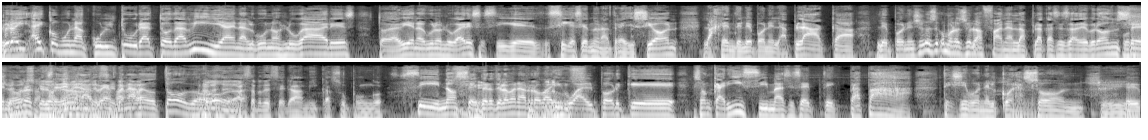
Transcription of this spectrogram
Pero hay, hay como una cultura todavía en algunos lugares, todavía en algunos lugares se sigue, sigue siendo una tradición. La gente le pone la placa, le pone, yo no sé cómo no se lo afanan las placas esas de bronce. Ahora se que lo se deben haber afanado todo. Deben hacer de cerámica, supongo. Sí, no sé, pero te lo van a robar igual porque son carísimas. Y se te, papá, te llevo en el corazón. Eh,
